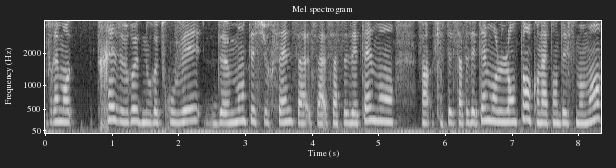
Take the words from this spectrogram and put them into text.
vraiment très heureux de nous retrouver, de monter sur scène. Ça, ça, faisait tellement, enfin, ça, faisait tellement longtemps qu'on attendait ce moment.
